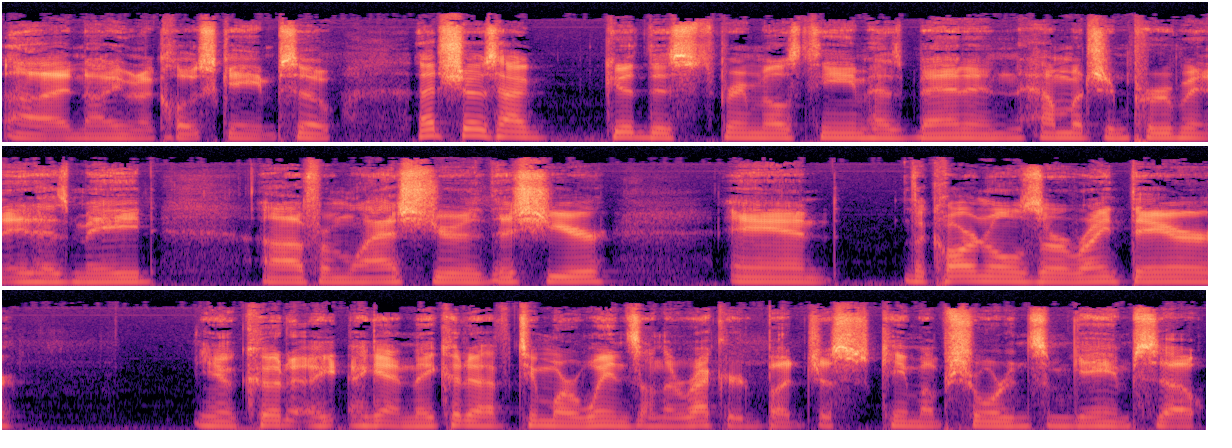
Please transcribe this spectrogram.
Uh, not even a close game. So that shows how good this Spring Mills team has been and how much improvement it has made uh, from last year to this year. And the Cardinals are right there. You know, could again they could have two more wins on the record, but just came up short in some games. So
